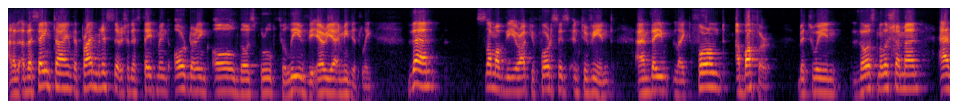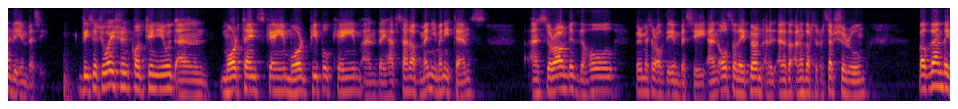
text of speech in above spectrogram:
And at the same time, the prime minister issued a statement ordering all those groups to leave the area immediately. Then some of the Iraqi forces intervened and they like formed a buffer between those militiamen and the embassy. The situation continued and more tents came, more people came, and they have set up many, many tents and surrounded the whole perimeter of the embassy. And also they burned another, another reception room. But then they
